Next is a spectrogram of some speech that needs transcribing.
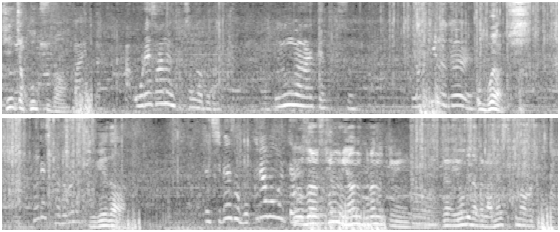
진짜 국수다. 맛있다. 아, 오래 사는 국수인가 보다. 우육면 할 때 국수. 럭키 누들 어, 뭐야, 씨. 한 개씩 가져가자. 두 개다. 근데 집에서 뭐 끓여 먹을 때. 이거 그냥 생면 그런 느낌인 거. 어. 그냥 여기다가 라면 스프 넣어가지고 먹어요.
